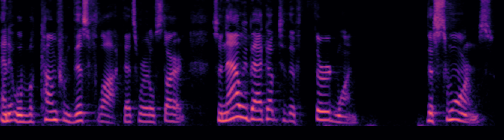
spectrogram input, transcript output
And it will come from this flock. That's where it'll start. So now we back up to the third one the swarms.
